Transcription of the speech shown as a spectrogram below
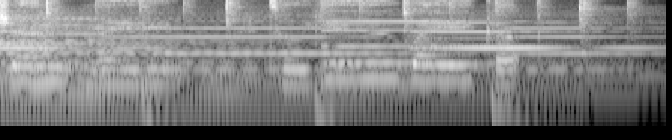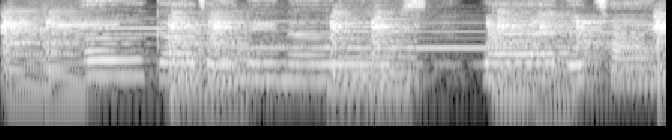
patiently till you wake up. Oh, God only knows where the time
